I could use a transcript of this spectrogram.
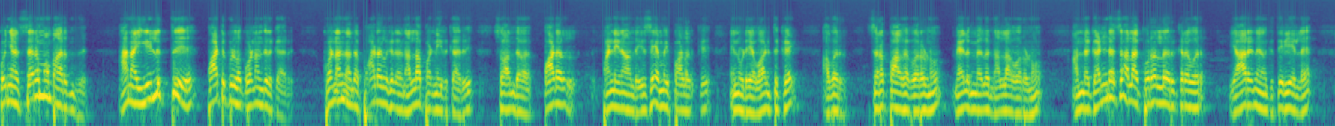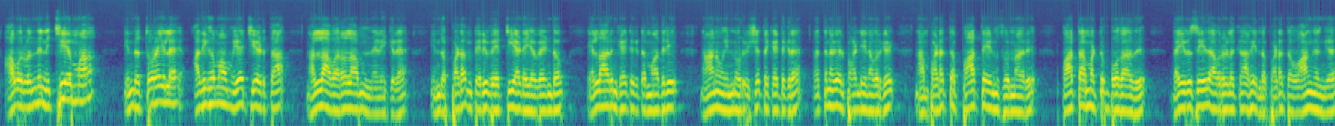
கொஞ்சம் சிரமமாக இருந்தது. ஆனால் இழுத்து பாட்டுக்குள்ளே கொண்டாந்துருக்காரு. கொண்டாந்து அந்த பாடல்களை நல்லா பண்ணியிருக்காரு. ஸோ அந்த பாடல் பண்ணின அந்த இசையமைப்பாளருக்கு என்னுடைய வாழ்த்துக்கள். அவர் சிறப்பாக வரணும் மேலும் மேலும் நல்லா வரணும். அந்த கண்டசாலா குரலில் இருக்கிறவர் யாருன்னு எனக்கு தெரியல. அவர் வந்து நிச்சயமாக இந்த துறையில் அதிகமாக முயற்சி எடுத்தால் நல்லா வரலாம்னு நினைக்கிறேன். இந்த படம் பெரு வெற்றி அடைய வேண்டும். எல்லாரும் கேட்டுக்கிட்ட மாதிரி நானும் இன்னொரு விஷயத்த கேட்டுக்கிறேன். ரத்னவேல் பாண்டியன் அவர்கள் நான் படத்தை பார்த்தேன்னு சொன்னார். பார்த்தா மட்டும் போதாது. தயவுசெய்து அவர்களுக்காக இந்த படத்தை வாங்குங்க.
